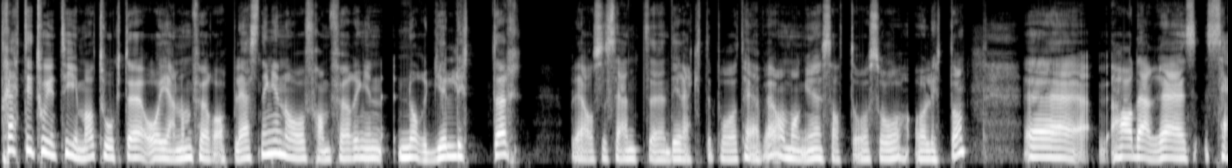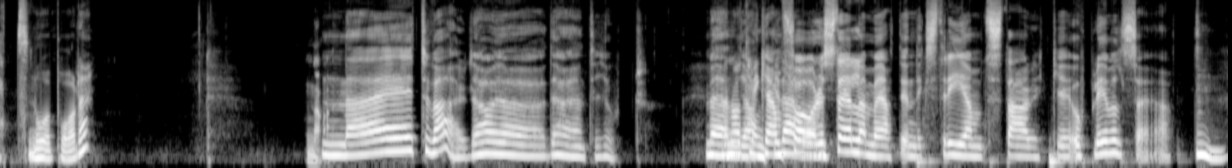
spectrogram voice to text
32 timer tog det at gennemføre oplæsningen og fremføringen Norge lytter blev også altså sendt eh, direkte på TV, og mange satt og så og lytter. Eh, har dere sett noget på det? Nej. Nej, tyvärr. Det har, jag, det har jag inte gjort. Men, Men jag kan föreställa mig att det är en extremt stark eh, upplevelse att, mm.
